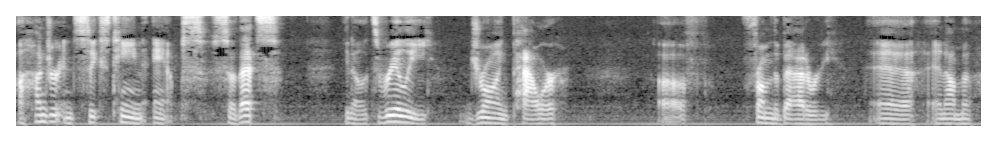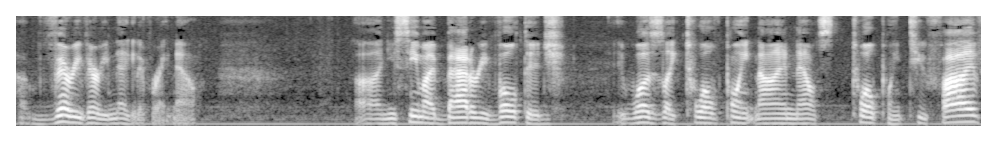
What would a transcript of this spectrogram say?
116 amps. So that's, you know, it's really drawing power uh, from the battery. Uh, and I'm a, a very, very negative right now. Uh, and you see my battery voltage, it was like 12.9, now it's 12.25.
